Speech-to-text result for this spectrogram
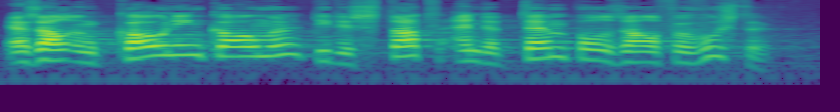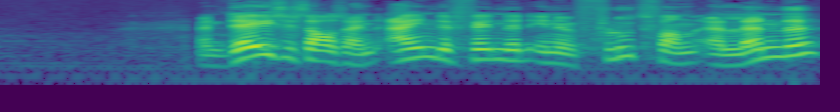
Er zal een koning komen die de stad en de tempel zal verwoesten. En deze zal zijn einde vinden in een vloed van ellende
